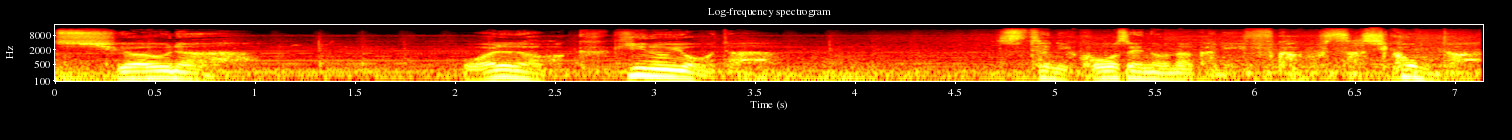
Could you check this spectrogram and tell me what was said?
違うな我らは釘のようだすでに洪水の中に深く差し込んだ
